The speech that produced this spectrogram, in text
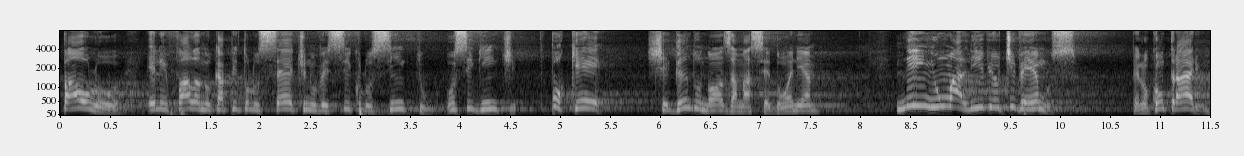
Paulo, ele fala no capítulo 7, no versículo 5, o seguinte: Porque, chegando nós à Macedônia, nenhum alívio tivemos, pelo contrário,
